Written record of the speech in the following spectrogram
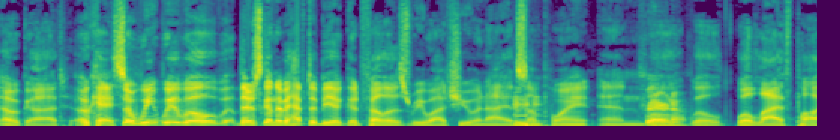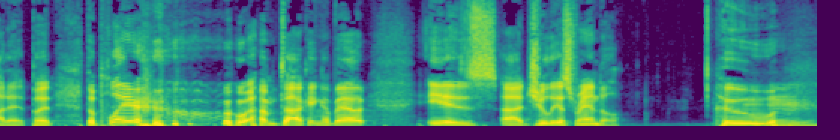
Oh God. Okay, so we, we will. There's going to have to be a Goodfellas rewatch you and I at mm-hmm. some point, and Fair we'll, enough. we'll we'll live pod it. But the player who I'm talking about is uh, Julius Randle who mm-hmm.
